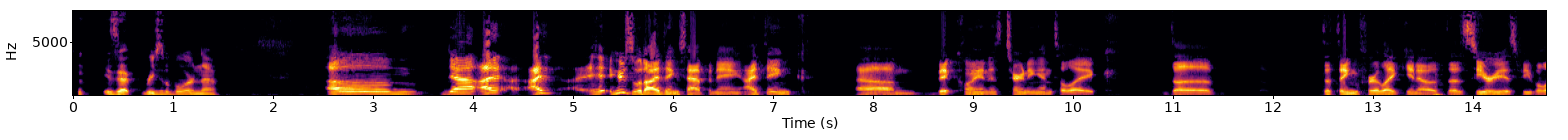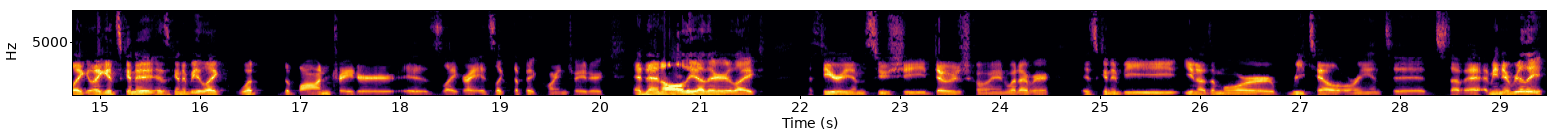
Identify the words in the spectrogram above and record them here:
is that reasonable or no? Um. Yeah. I. I. I here's what I think's happening. I think um, Bitcoin is turning into like the the thing for like you know the serious people. Like like it's gonna it's gonna be like what the bond trader is like, right? It's like the Bitcoin trader, and then all the other like Ethereum, Sushi, Dogecoin, whatever is going to be, you know, the more retail oriented stuff. I mean, it really,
